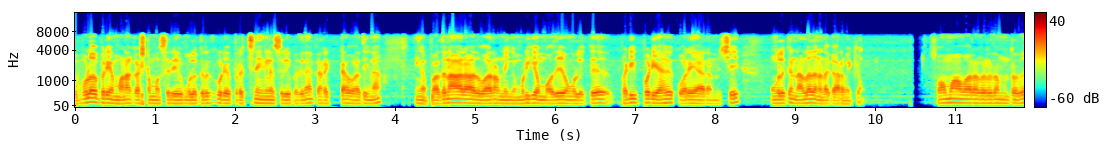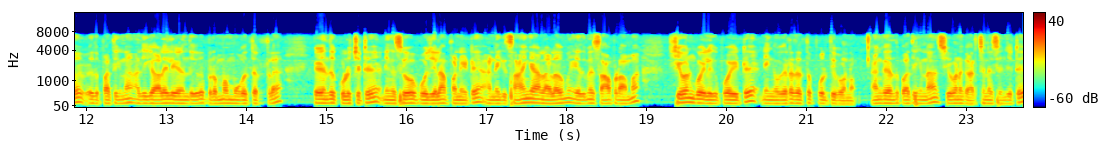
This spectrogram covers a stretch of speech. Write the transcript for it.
எவ்வளோ பெரிய மன கஷ்டமும் சரி உங்களுக்கு இருக்கக்கூடிய பிரச்சனைகளும் சரி பார்த்தீங்கன்னா கரெக்டாக பார்த்தீங்கன்னா நீங்கள் பதினாறாவது வாரம் நீங்கள் முடிக்கும் போதே உங்களுக்கு படிப்படியாக குறைய ஆரம்பித்து உங்களுக்கு நல்லது நடக்க ஆரம்பிக்கும். சோமாவார விரதம்ன்றது இது பார்த்திங்கன்னா அதிகாலையில் எழுந்துக்கிட்டு பிரம்ம முகூர்த்தத்தில் எழுந்து குளிச்சுட்டு நீங்கள் சிவ பூஜையெல்லாம் பண்ணிவிட்டு அன்றைக்கி சாயங்காலம் அளவும் எதுவுமே சாப்பிடாம சிவன் கோயிலுக்கு போயிட்டு நீங்கள் விரதத்தை பூர்த்தி பண்ணணும். அங்கேருந்து பார்த்தீங்கன்னா சிவனுக்கு அர்ச்சனை செஞ்சுட்டு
